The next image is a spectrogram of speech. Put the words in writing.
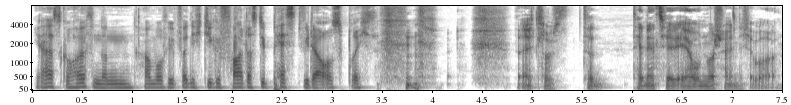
Ja, ist geholfen. Dann haben wir auf jeden Fall nicht die Gefahr, dass die Pest wieder ausbricht. Ich glaube, tendenziell eher unwahrscheinlich, aber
